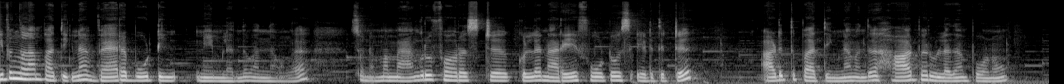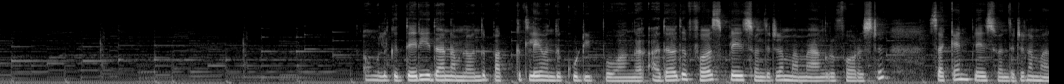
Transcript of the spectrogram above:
இவங்கெல்லாம் பார்த்திங்கன்னா வேறு போட்டிங் நேம்லேருந்து வந்தவங்க. ஸோ நம்ம மேங்க்ரோவ் ஃபாரஸ்ட்டுக்குள்ளே நிறைய ஃபோட்டோஸ் எடுத்துகிட்டு அடுத்து பார்த்திங்கன்னா வந்து ஹார்பர் உள்ளே தான் போனோம். அவங்களுக்கு தெரியுதா? நம்மளை வந்து பக்கத்துலேயே வந்து கூட்டிகிட்டு போவாங்க. அதாவது ஃபர்ஸ்ட் பிளேஸ் வந்துட்டு நம்ம மேங்க்ரோவ் ஃபாரஸ்ட்டு செகண்ட் பிளேஸ் வந்துட்டு நம்ம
